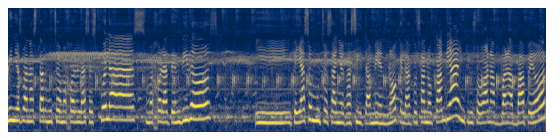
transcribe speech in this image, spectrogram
niños van a estar mucho mejor en las escuelas, mejor atendidos y, que ya son muchos años así también, ¿no? que la cosa no cambia, incluso a, va peor.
